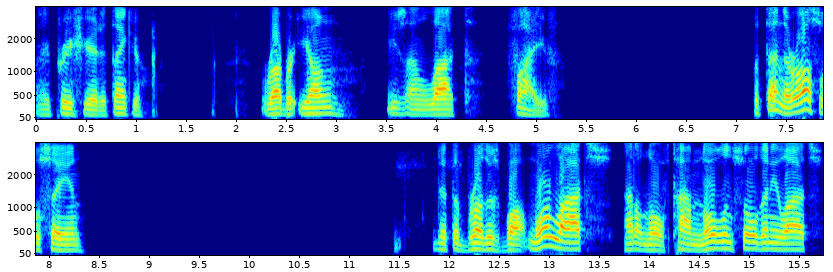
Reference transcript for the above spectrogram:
I appreciate it. Thank you. Robert Young, he's on lot five. But then they're also saying that the brothers bought more lots. I don't know if Tom Nolan sold any lots.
